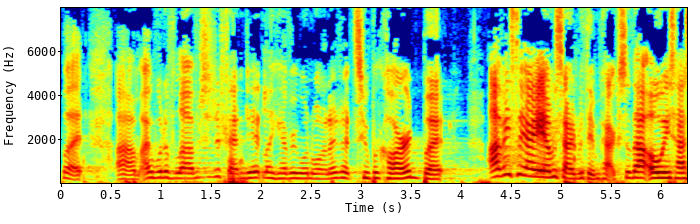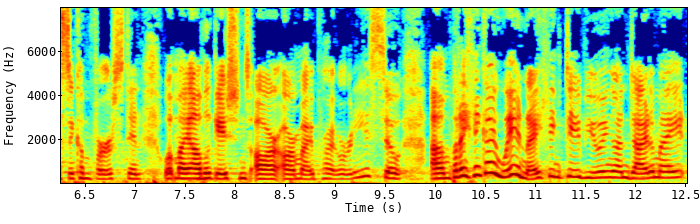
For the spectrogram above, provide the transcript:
But um, I would have loved to defend it like everyone wanted at Supercard, but. Obviously, I am signed with Impact, so that always has to come first. And what my obligations are are my priorities. So, um, but I think I win. I think debuting on Dynamite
